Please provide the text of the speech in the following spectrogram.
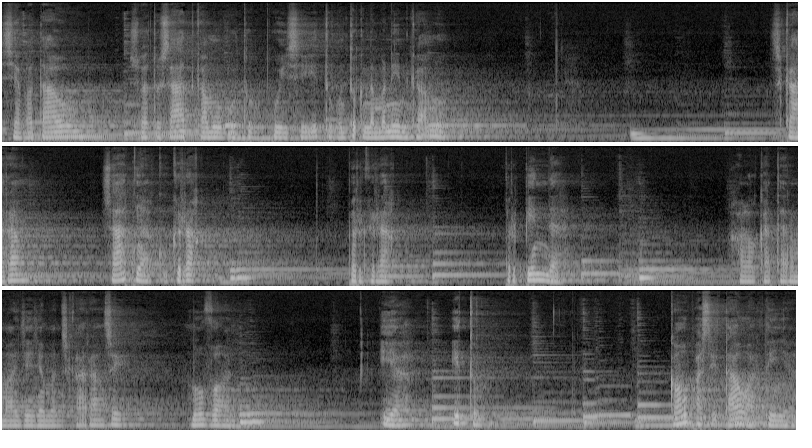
Siapa tahu suatu saat kamu butuh puisi itu untuk nemenin kamu. Sekarang saatnya aku gerak, bergerak, berpindah. Kalau kata remaja zaman sekarang sih, move on. Iya, itu. Kamu pasti tahu artinya.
